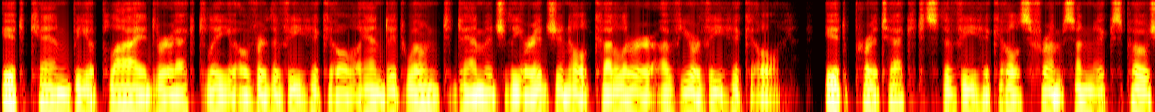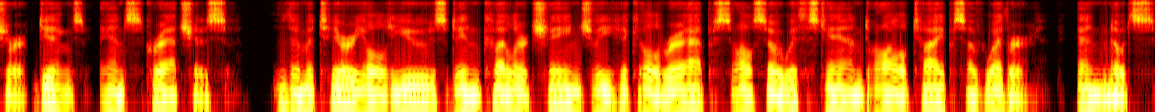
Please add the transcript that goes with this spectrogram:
It can be applied directly over the vehicle and it won't damage the original color of your vehicle. It protects the vehicles from sun exposure, dings, and scratches. The material used in color change vehicle wraps also withstand all types of weather. Endnotes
